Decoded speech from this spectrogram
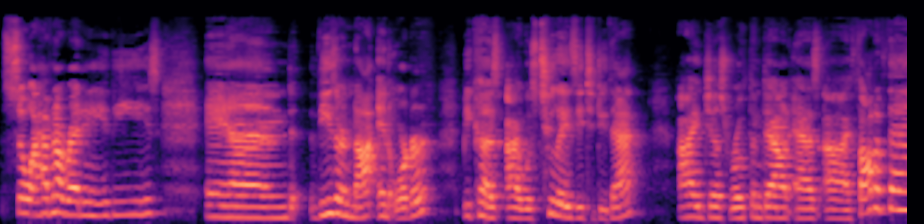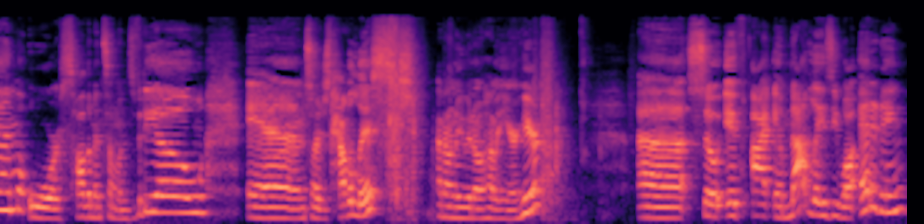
So I have not read any of these and these are not in order because I was too lazy to do that. I just wrote them down as I thought of them or saw them in someone's video. And so I just have a list. I don't even know how many are here. Uh, so if I am not lazy while editing,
